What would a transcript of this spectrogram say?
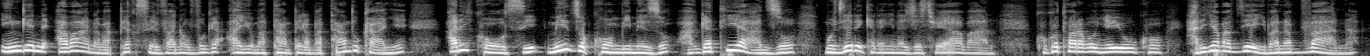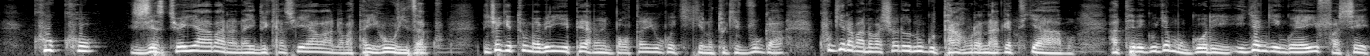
ingene abana baperiseva uvuga ayo matampera batandukanye ariko si n'izo kombinezo hagati yazo mu byerekeranye na gesitiyo y'abana. Kuko twarabonye yuko hariyo ababyeyi banavana kuko gesitiyo y'abana na edukasiyo y'abana batayihuriza ko ni cyo gituma biri yipera imporota yuko iki kintu tukivuga kugira abantu bashobore no gutahurana hagati yabo. Haterega ujya mugore ijya ngingo yayifashe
